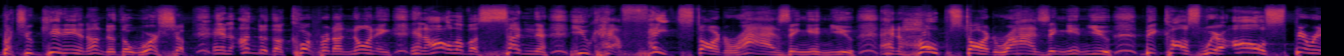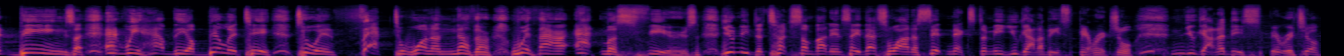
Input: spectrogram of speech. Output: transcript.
but you get in under the worship and under the corporate anointing, and all of a sudden you have faith start rising in you and hope start rising in you because we're all spirit beings and we have the ability to infect one another with our atmospheres. You need to touch somebody and say, That's why to sit next to me, you got to be spiritual. You got to be spiritual.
